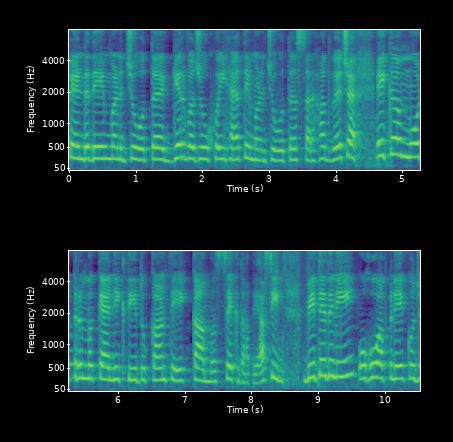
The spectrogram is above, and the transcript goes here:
ਪਿੰਡ ਦੇ ਮਨਜੋਤ ਗਿਰ ਵਜੋਂ ਹੋਈ ਹੈ ਤੇ ਮਨਜੋਤ ਸਰਹੱਦ ਵਿੱਚ ਇੱਕ ਮੋਟਰ ਮਕੈਨਿਕ ਦੀ ਦੁਕਾਨ ਤੇ ਕੰਮ ਸਿੱਖਦਾ ਪਿਆ ਸੀ। ਬੀਤੇ ਦਿਨੀ ਉਹ ਆਪਣੇ ਕੁਝ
